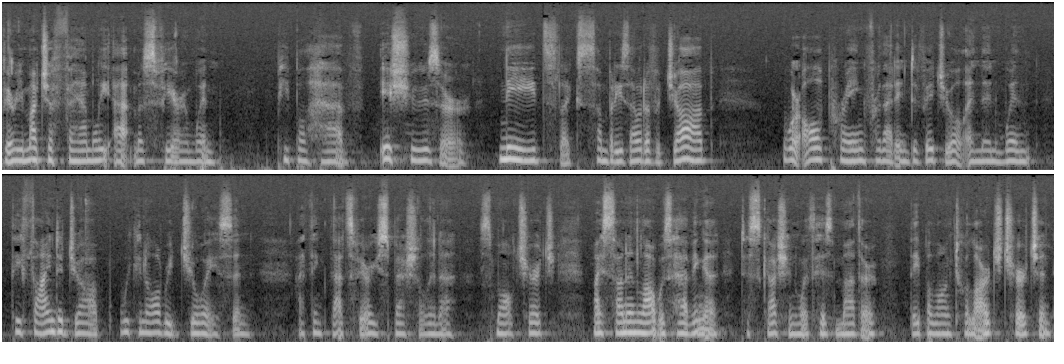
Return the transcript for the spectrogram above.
very much a family atmosphere, and when people have issues or needs, like somebody's out of a job, we're all praying for that individual, and then when they find a job, we can all rejoice, and I think that's very special in a small church. My son-in-law was having a discussion with his mother. They belong to a large church, and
